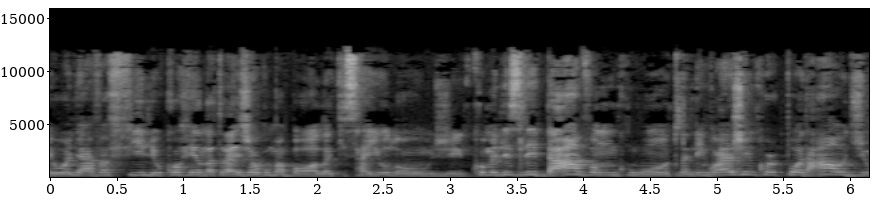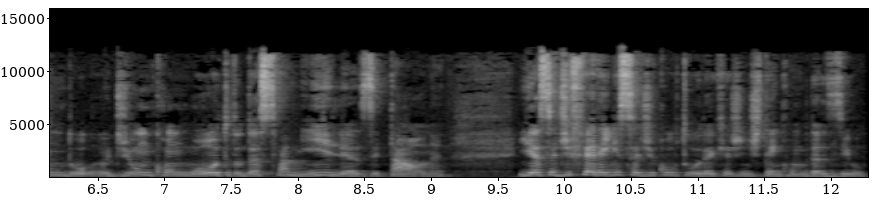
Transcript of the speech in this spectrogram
eu olhava filho correndo atrás de alguma bola que saiu longe, como eles lidavam um com o outro, a linguagem corporal de um, do, de um com o outro, das famílias e tal, né? E essa diferença de cultura que a gente tem com o Brasil.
